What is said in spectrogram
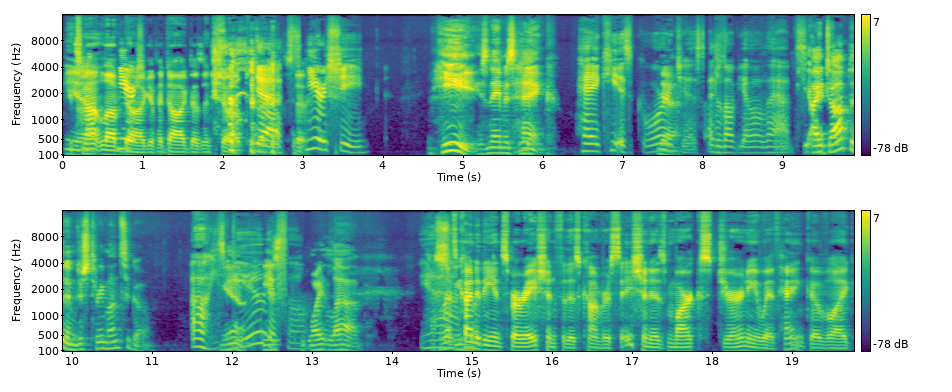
It's Yeah. not love He dog if a dog doesn't show up to the Yes, so- he or she. He, his name is He. Hank. Hank, he is gorgeous. I love yellow labs. I adopted him just three months ago. Oh, he's yeah, he's beautiful. a white lab. Yeah. Well, that's kind of the inspiration for this conversation is Mark's journey with Hank of like,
